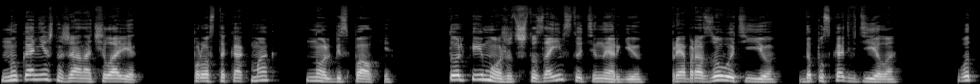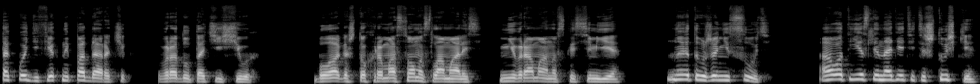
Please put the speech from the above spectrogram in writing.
Ну, конечно же, она человек. Просто как маг, ноль без палки. Только и может, что заимствовать энергию, преобразовывать ее допускать в дело. Вот такой дефектный подарочек в роду Татищевых. Благо, что хромосомы сломались не в романовской семье. Но это уже не суть. А вот если надеть эти штучки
